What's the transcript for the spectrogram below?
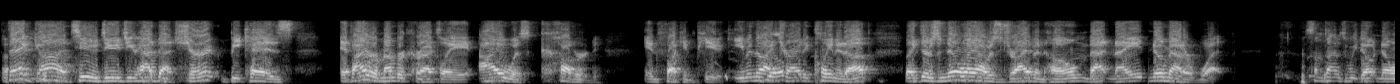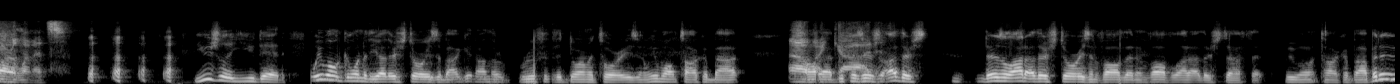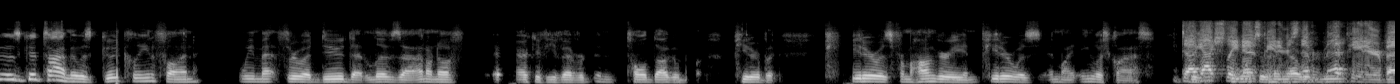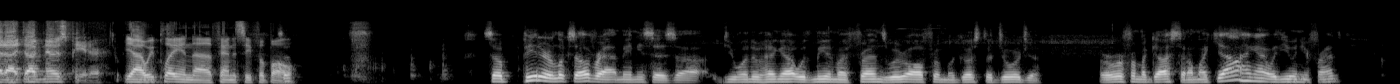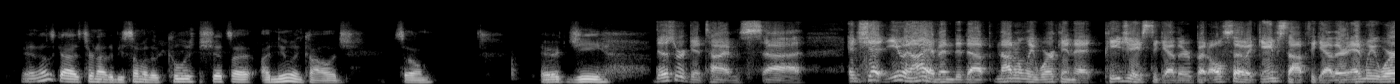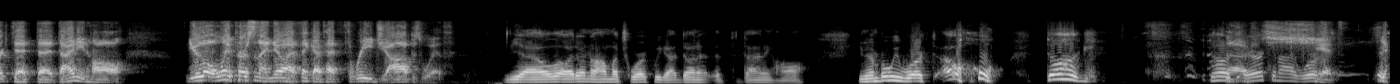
Thank God, too, dude, you had that shirt because if I remember correctly, I was covered in fucking puke. Even though I tried to clean it up, like there's no way I was driving home that night, no matter what. Sometimes we don't know our limits. Usually you did. We won't go into the other stories about getting on the roof of the dormitories, and we won't talk about Oh all that because there's others. There's a lot of other stories involved that involve a lot of other stuff that we won't talk about. But it was a good time. It was good, clean fun. We met through a dude that lives. Uh, I don't know if Eric, if you've ever been told Doug about Peter, but Peter was from Hungary, and Peter was in my English class. Doug he- actually he knows Peter. He's never with met me. Peter, but uh, Doug knows Peter. yeah, we play in uh, fantasy football. So Peter looks over at me and he says, uh, "Do you want to hang out with me and my friends? We're all from Augusta, Georgia, or we're from Augusta." And I'm like, "Yeah, I'll hang out with you and your friends." And those guys turned out to be some of the coolest shits I, I knew in college. So Eric G. Those were good times. Uh, and shit, you and I have ended up not only working at PJ's together, but also at GameStop together, and we worked at the dining hall. You're the only person I know I think I've had three jobs with. Yeah, although I don't know how much work we got done at, at the dining hall. You remember we worked? Oh, Doug. Doug, Oh, Eric and I worked. shit.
